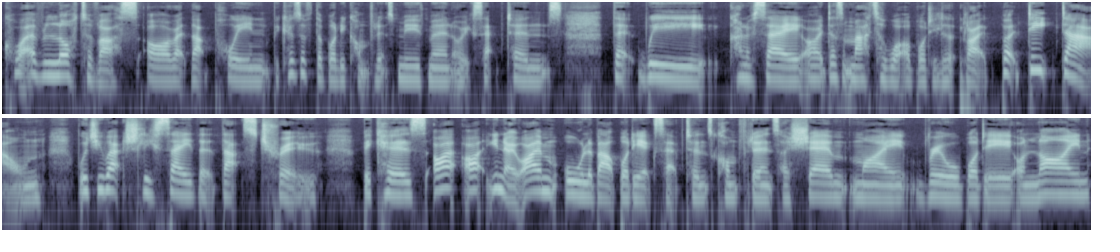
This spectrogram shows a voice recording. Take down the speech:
quite a lot of us are at that point because of the body confidence movement or acceptance that we kind of say, oh, it doesn't matter what our body looks like. But deep down, would you actually say that that's true? Because I, I, you know, I'm all about body acceptance, confidence. I share my real body online,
